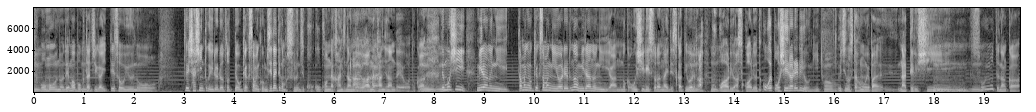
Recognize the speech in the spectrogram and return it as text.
うん思うので、まあ、僕たちが行ってそういうのを。で写真とかいろいろ撮ってお客様にこう見せたりとかもするんですよ。こここんな感じなんだよ。ああんな感じなんだよとか、うんうんでもしミラノにたまにお客様に言われるのはミラノにあのなんか美味しいレストランないですかって言われると、うんあここあるよあそこあるよってこうやっぱ教えられるように、うん。うちのスタッフもやっぱなってるし、うんうん。そういうのってなんか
